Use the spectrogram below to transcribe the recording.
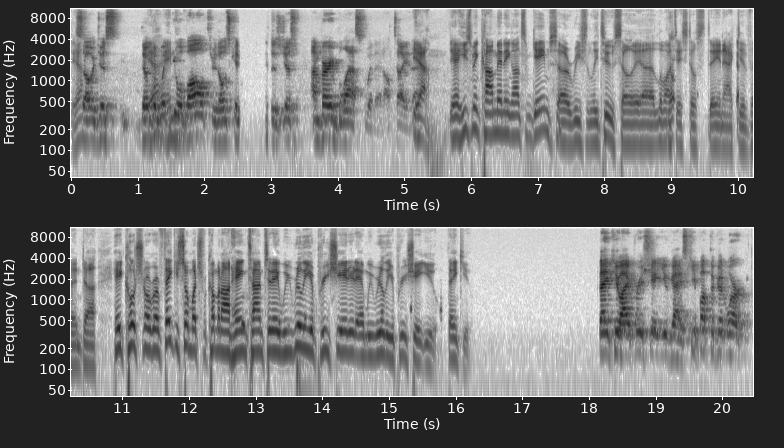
Yeah. So just the, yeah, the way you evolve through those conditions is just I'm very blessed with it. I'll tell you that. Yeah. Yeah, he's been commenting on some games uh, recently too. So uh, Lamonte's still staying active. And uh, hey, Coach Norgrove, thank you so much for coming on Hang Time today. We really appreciate it, and we really appreciate you. Thank you. Thank you. I appreciate you guys. Keep up the good work.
